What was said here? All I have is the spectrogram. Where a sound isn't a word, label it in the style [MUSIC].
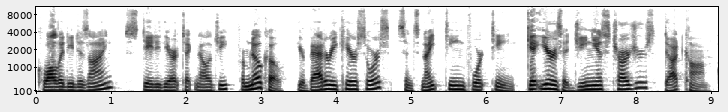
Quality design, state of the art technology from NOCO, your battery care source since 1914. Get yours at geniuschargers.com.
